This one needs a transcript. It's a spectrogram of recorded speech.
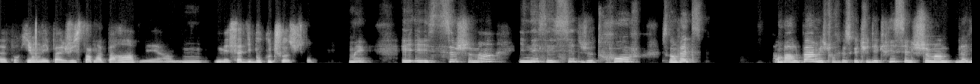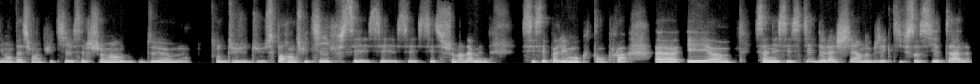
euh, pour qui on n'est pas juste un apparat, mais, euh, mm. mais ça dit beaucoup de choses, je trouve. Oui, et, ce chemin, il nécessite, je trouve, parce qu'en fait, on parle pas, mais je trouve que ce que tu décris, c'est le chemin de l'alimentation intuitive, c'est le chemin de, du, sport intuitif, c'est ce chemin-là, même si ce n'est pas les mots que tu emploies. Euh, et euh, ça nécessite de lâcher un objectif sociétal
